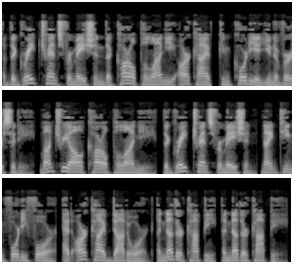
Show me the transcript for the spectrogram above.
of the Great Transformation The Karl Polanyi Archive Concordia University Montreal Karl Polanyi The Great Transformation 1944 at archive.org Another copy copy, another copy.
